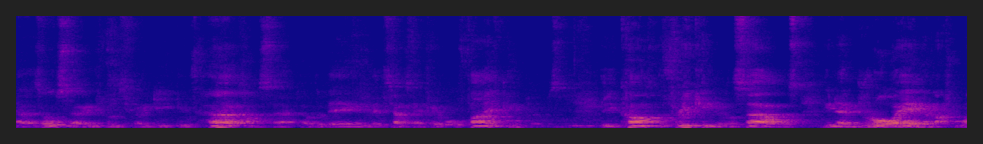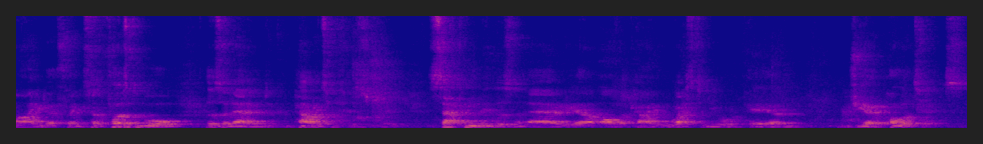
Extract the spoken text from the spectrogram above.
uh, has also influenced very deeply with her concept of the being in the 7th century all five kingdoms. You can't, the three kingdoms themselves, you know, draw in a much wider thing. So, first of all, there's an element of comparative history. Secondly, there's an area of a kind of Western European geopolitics.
